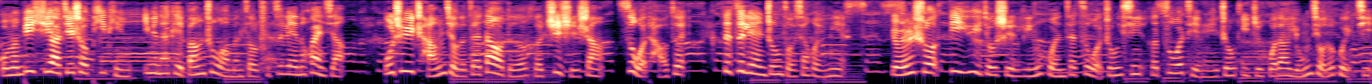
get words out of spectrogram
我们必须要接受批评，因为它可以帮助我们走出自恋的幻想。”不至于长久的在道德和知识上自我陶醉，在自恋中走向毁灭。有人说，地狱就是灵魂在自我中心和自我解谜中一直活到永久的轨迹。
